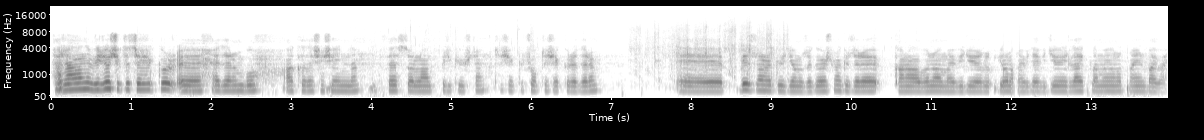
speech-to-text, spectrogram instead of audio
Herhangi bir video çıktı. Teşekkür e, ederim bu arkadaşın şeyinden. Festerland 1-2-3'ten. Teşekkür, çok teşekkür ederim. Ee, bir sonraki videomuzda görüşmek üzere. Kanala abone olmayı, videoyu yorum atmayı, bir de videoyu likelamayı unutmayın. Bay bay.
